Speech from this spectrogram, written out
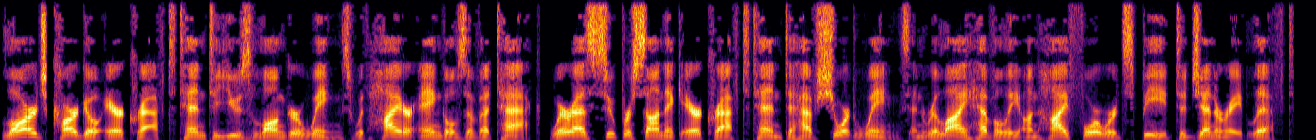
Large cargo aircraft tend to use longer wings with higher angles of attack, whereas supersonic aircraft tend to have short wings and rely heavily on high forward speed to generate lift.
